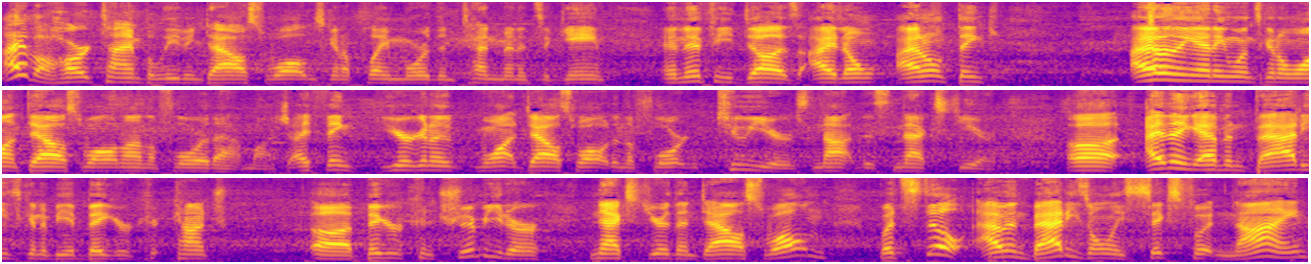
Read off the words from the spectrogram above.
I have a hard time believing Dallas Walton's going to play more than 10 minutes a game. And if he does, I don't I don't think I don't think anyone's going to want Dallas Walton on the floor that much. I think you're going to want Dallas Walton on the floor in 2 years, not this next year. Uh, I think Evan Battey's going to be a bigger con- uh, bigger contributor next year than Dallas Walton. But still, Evan Battey's only six foot nine.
